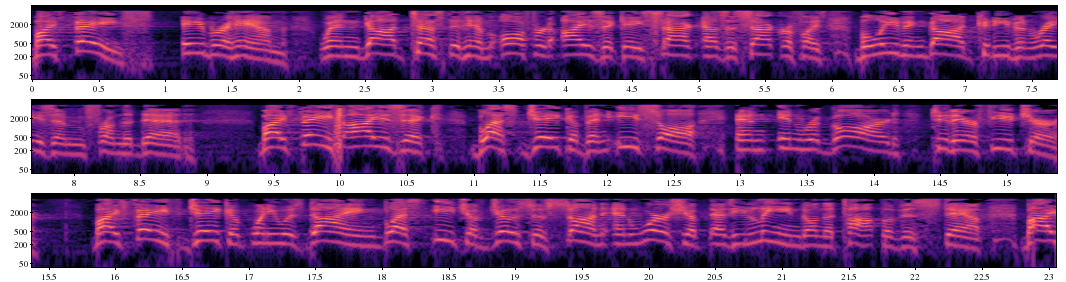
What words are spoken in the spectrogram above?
By faith, Abraham, when God tested him, offered Isaac a sac- as a sacrifice, believing God could even raise him from the dead. By faith, Isaac blessed Jacob and Esau and in regard to their future. By faith, Jacob, when he was dying, blessed each of Joseph's son and worshiped as he leaned on the top of his staff. By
